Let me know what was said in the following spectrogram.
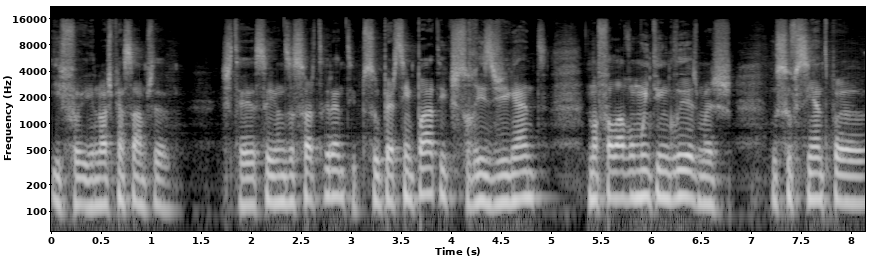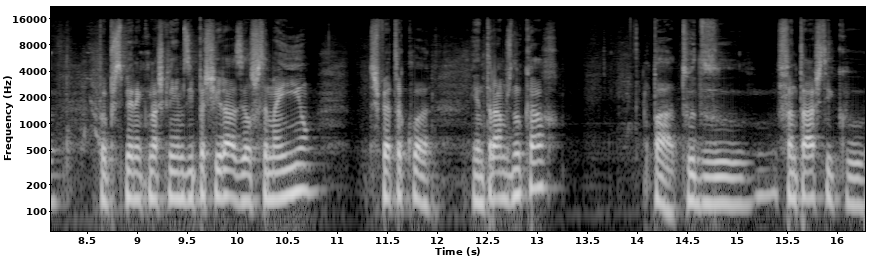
e, foi, e nós pensámos, isto é saiu-nos a sorte grande, tipo, super simpáticos, sorriso gigante, não falavam muito inglês, mas o suficiente para, para perceberem que nós queríamos ir para Shiraz, eles também iam, espetacular. Entramos no carro, pá, tudo fantástico,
